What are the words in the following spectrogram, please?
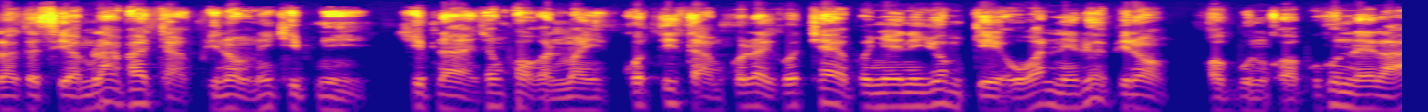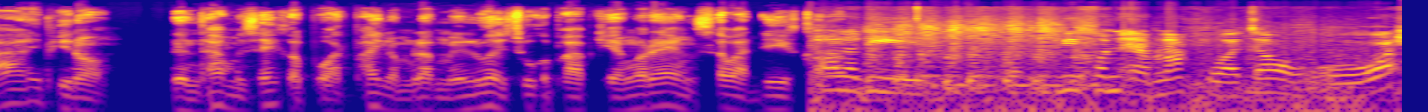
แล้วก็เสียมล่าพาจากพี่น้องในคลิปนี้ คลิปหน้าจังพอกันใหมกดติดตามกดไลค์กดแชร์พ่อใหญ่นิยมเจโอวันในเด้อพี่น้อง ขอบบุญขอบพระคุณหลายๆพี่น้องเดินทางไปใช้กับปลอดภัยลำลำเรื่อยๆสุขภาพแข็งแรงสวัสดีคอรับรดี มีคนแอบรักหัวเจ้า โอ้ย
